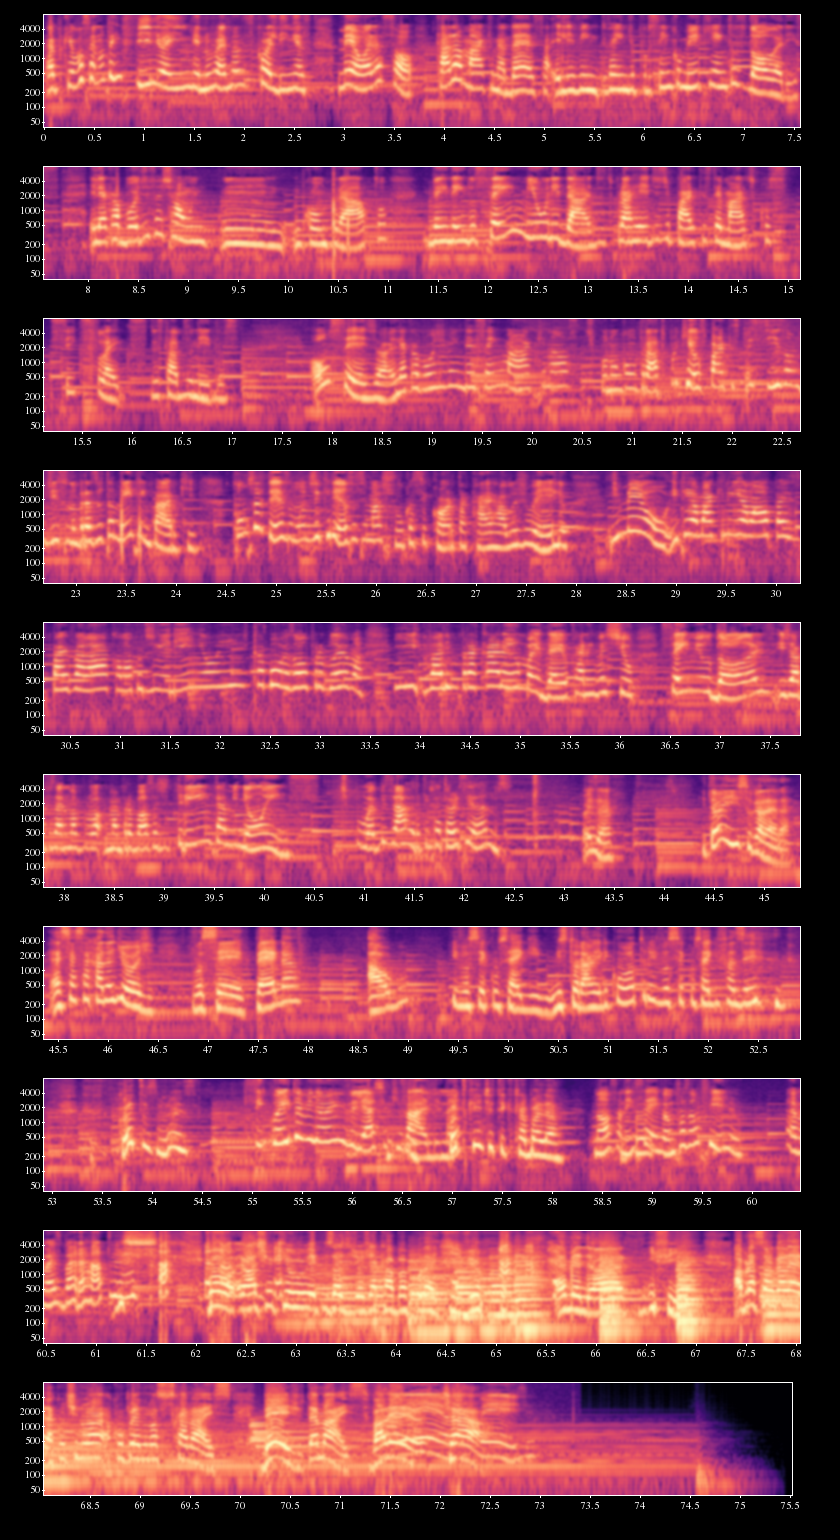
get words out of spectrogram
É porque você não tem filho ainda e não vai nas escolinhas. Meu, olha só. Cada máquina dessa, ele vende por 5.500 dólares. Ele acabou de fechar um, um, um contrato vendendo 100 mil unidades para a rede de parques temáticos Six Flags dos Estados Unidos. Ou seja, ele acabou de vender 100 máquinas, tipo, num contrato, porque os parques precisam disso. No Brasil também tem parque. Com certeza, um monte de criança se machuca, se corta, cai, rala o joelho. E, meu, e tem a maquininha lá, o pai, pai vai lá, coloca o dinheirinho e acabou, resolve o problema. E vale pra caramba a ideia. O cara investiu 100 mil dólares e já fizeram uma, uma proposta de 30 milhões. Tipo, é bizarro, ele tem 14 anos. Pois é. Então é isso, galera. Essa é a sacada de hoje. Você pega algo e você consegue misturar ele com outro e você consegue fazer. Quantos milhões? 50 milhões ele acha que vale, né? Quanto que a gente ter que trabalhar? Nossa, nem sei. Vamos fazer um filho. É mais barato. Bom, eu acho que o episódio de hoje acaba por aqui, viu? É melhor. Enfim. Abração, galera. Continua acompanhando nossos canais. Beijo, até mais. Valeu, Valeu tchau. Beijo.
